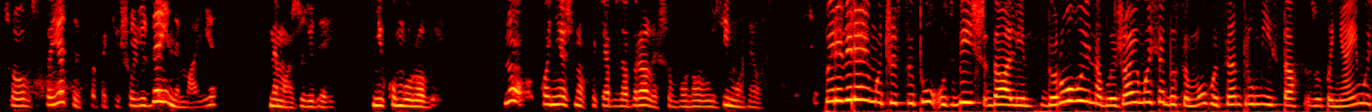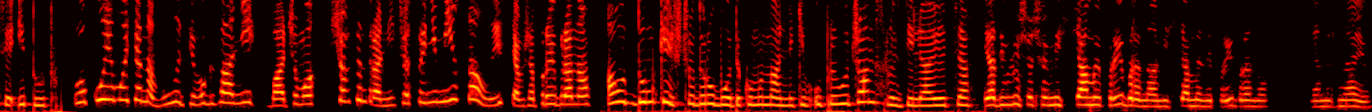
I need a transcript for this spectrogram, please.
що обстоятельства такі, що людей немає, нема ж людей, нікому робити. Ну, звісно, хоча б забрали, щоб воно у зиму не осталося. Перевіряємо чистоту узбіч далі. Дорогою наближаємося до самого центру міста. Зупиняємося і тут. Блокуємося на вулиці Вокзальній. Бачимо, що в центральній частині міста листя вже прибрано. А от думки щодо роботи комунальників у прилучан розділяються. Я дивлюся, що місцями прибрано, а місцями не прибрано. Я не знаю.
